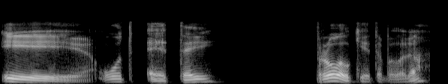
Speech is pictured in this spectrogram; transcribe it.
И от этой проволоки это было, да?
